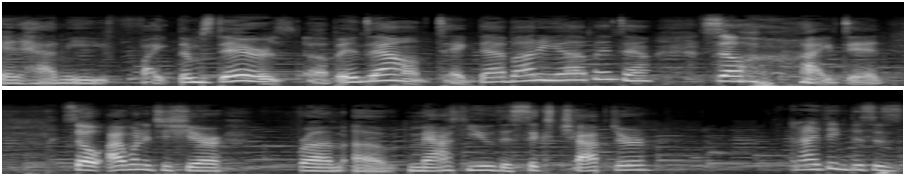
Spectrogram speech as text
it had me fight them stairs up and down, take that body up and down. So I did. So I wanted to share from uh, Matthew, the sixth chapter. And I think this is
